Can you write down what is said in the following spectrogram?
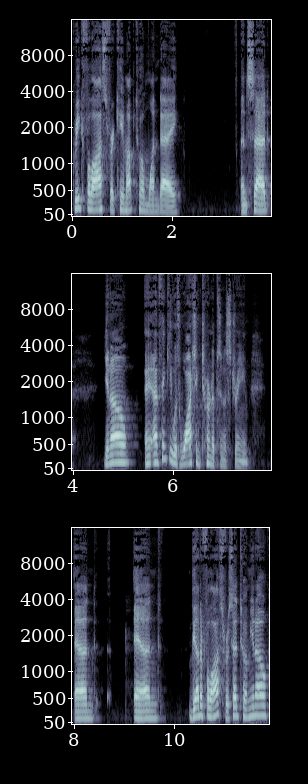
Greek philosopher came up to him one day and said, "You know, I think he was washing turnips in a stream, and and the other philosopher said to him, you know."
